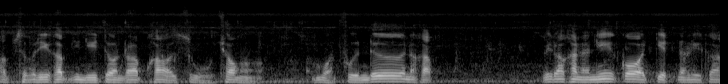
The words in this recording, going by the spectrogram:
ครับสวัสดีครับ ยินดีต้อนรับเข้าสู่ช่องหมวดฟืนเดอร์นะครับ เวลาขณะนี้ก็เจ็ดนาฬิกา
